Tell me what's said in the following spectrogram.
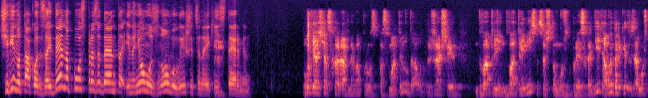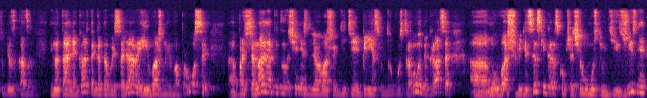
чи він отак от зайде на пост президента і на ньому знову лишиться на якийсь термін? Вот я сейчас харарный вопрос посмотрю, да, вот ближайшие 2-3 месяца, что может происходить. А вы, дорогие друзья, можете мне заказывать и натальные карты, годовые соляры, и важные вопросы, э, профессиональное предназначение для ваших детей, переезд в другую страну, иммиграция, э, ну, ваш медицинский гороскоп, от чего вы можете уйти из жизни.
